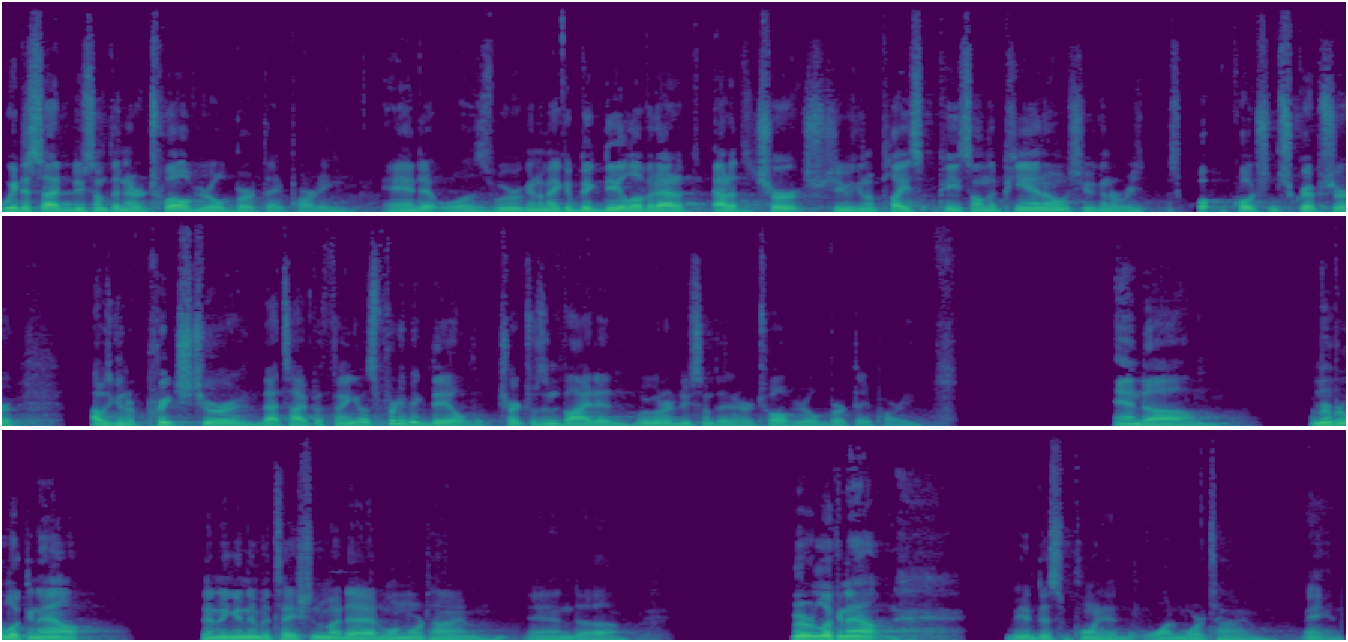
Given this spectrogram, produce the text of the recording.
we decided to do something at her 12 year old birthday party. And it was, we were going to make a big deal of it out at, out the church. She was going to play a piece on the piano, she was going to re- quote some scripture. I was going to preach to her, that type of thing. It was a pretty big deal. The church was invited. We wanted to do something at her 12 year old birthday party. And um, I remember looking out, sending an invitation to my dad one more time. And uh, I remember looking out, being disappointed one more time. Man,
